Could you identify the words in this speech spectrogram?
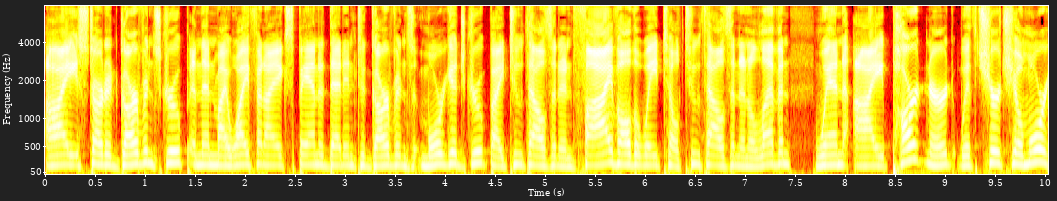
I started Garvens Group, and then my wife and I expanded that into Garvens Mortgage Group by 2005, all the way till 2011, when I partnered with Churchill Mortgage,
